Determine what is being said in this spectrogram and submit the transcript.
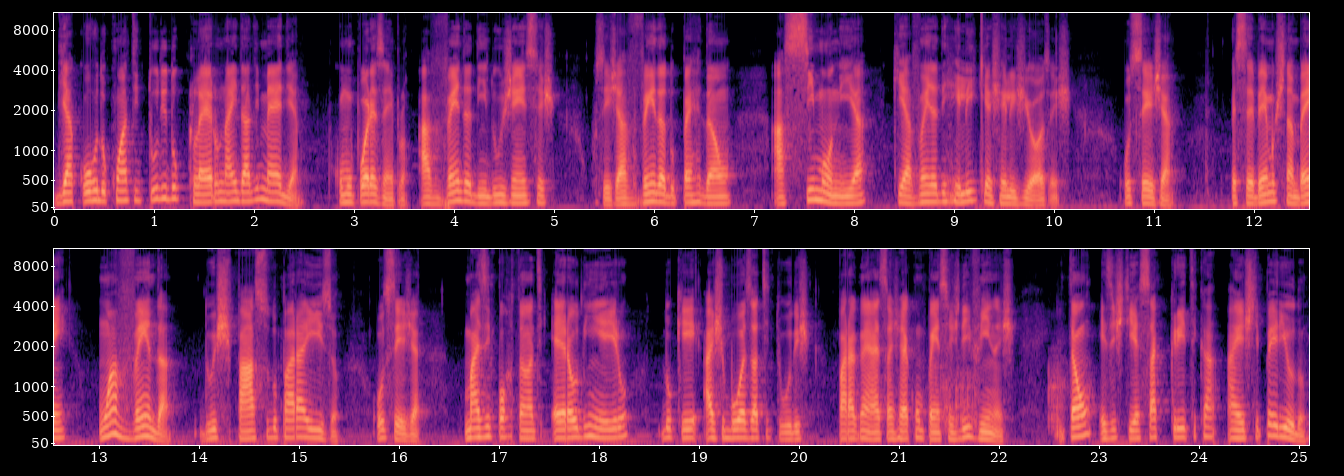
de acordo com a atitude do clero na Idade Média, como por exemplo a venda de indulgências, ou seja, a venda do perdão, a simonia, que é a venda de relíquias religiosas. Ou seja, percebemos também uma venda do espaço do paraíso, ou seja, mais importante era o dinheiro do que as boas atitudes para ganhar essas recompensas divinas. Então, existia essa crítica a este período.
